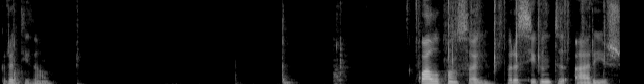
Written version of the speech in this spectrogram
Gratidão. Qual o conselho para de Áries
